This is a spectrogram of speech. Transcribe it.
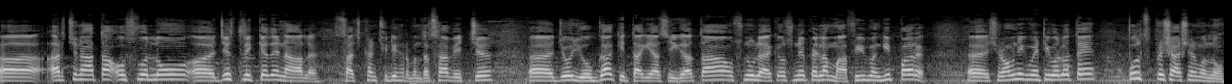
ਅਰਚਨਾ, ਤਾਂ ਉਸ ਵੱਲੋਂ ਜਿਸ ਤਰੀਕੇ ਦੇ ਨਾਲ ਸੱਚਖੰਡ ਸ੍ਰੀ ਹਰਮੰਦਰ ਸਾਹਿਬ ਵਿੱਚ ਜੋ ਯੋਗਾ ਕੀਤਾ ਗਿਆ ਸੀਗਾ, ਤਾਂ ਉਸ ਨੂੰ ਲੈ ਕੇ ਉਸਨੇ ਪਹਿਲਾਂ ਮਾਫੀ ਵੀ ਮੰਗੀ, ਪਰ ਸ਼੍ਰੋਮਣੀ ਕਮੇਟੀ ਵੱਲੋਂ ਤੇ ਪੁਲਿਸ ਪ੍ਰਸ਼ਾਸਨ ਵੱਲੋਂ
